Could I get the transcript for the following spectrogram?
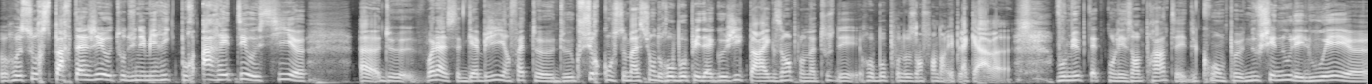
ressources partagées autour du numérique pour arrêter aussi euh, euh, de voilà cette gabegie en fait euh, de surconsommation de robots pédagogiques par exemple. On a tous des robots pour nos enfants dans les placards. Vaut mieux peut-être qu'on les emprunte et du coup on peut nous chez nous les louer. Euh,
